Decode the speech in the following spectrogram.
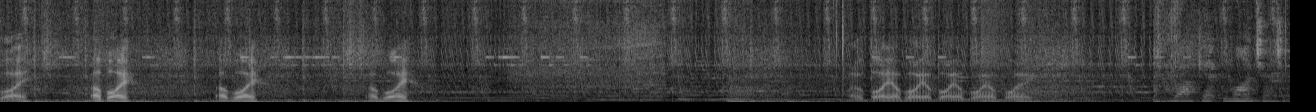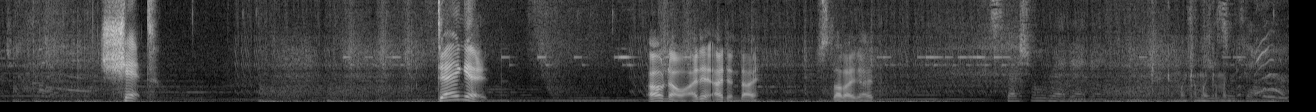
boy. Oh boy. Oh boy. Oh boy. Oh boy, oh boy, oh boy, oh boy, oh boy. Rocket launcher. Shit! Dang it! Oh no, I didn't I didn't die. Just thought I died. Special ready. Okay, come on, come on, come on.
